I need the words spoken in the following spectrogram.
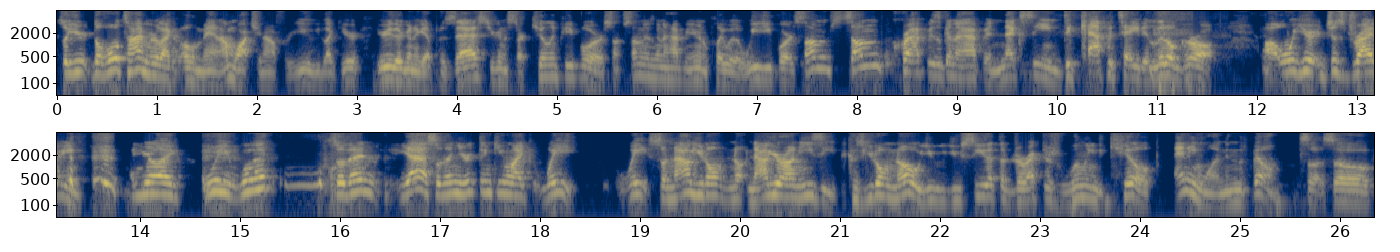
So you're the whole time you're like, oh man, I'm watching out for you. Like you're you're either gonna get possessed, you're gonna start killing people, or some, something's gonna happen. You're gonna play with a Ouija board. Some some crap is gonna happen. Next scene, decapitated little girl. Uh, oh, well, you're just driving, and you're like, wait, what? So then, yeah. So then you're thinking like, wait, wait. So now you don't know. Now you're uneasy because you don't know. You you see that the director's willing to kill anyone in the film. So so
